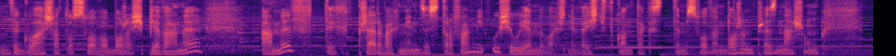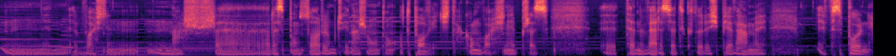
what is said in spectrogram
wygłasza to Słowo Boże śpiewane, a my w tych przerwach między strofami usiłujemy właśnie wejść w kontakt z tym Słowem Bożym przez naszą mm, właśnie nasze responsorium, czyli naszą tą odpowiedź, taką właśnie przez y, ten werset, który śpiewamy y, wspólnie.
